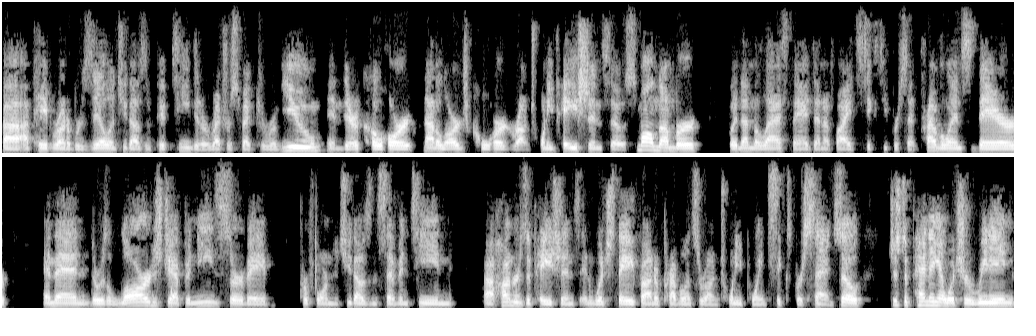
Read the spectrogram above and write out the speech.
Uh, a paper out of Brazil in 2015 did a retrospective review in their cohort, not a large cohort, around 20 patients, so small number, but nonetheless they identified 60% prevalence there. And then there was a large Japanese survey performed in 2017, uh, hundreds of patients, in which they found a prevalence around 20.6%. So just depending on what you're reading,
